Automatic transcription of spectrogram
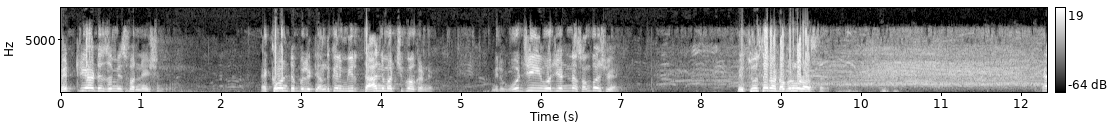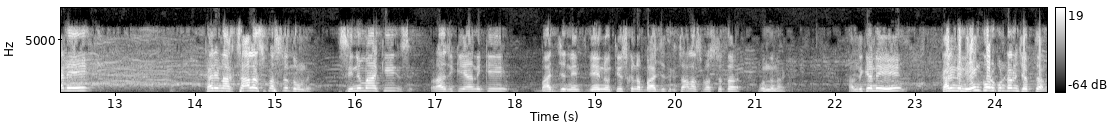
patriotism is for nation accountability అందుకని మీరు దాన్ని మర్చిపోకండి. మీరు ఓజీ ఓజీ అంటే నా సంతోషమే. మీరు చూస్తే నా డబ్బులు కూడా వస్తాయి. కానీ కానీ నాకు చాలా స్పష్టత ఉంది. సినిమాకి రాజకీయానికి బాధ్యత నేను- తీసుకున్న బాధ్యతకి చాలా స్పష్టత ఉంది నాకు. అందుకని కానీ నేను ఏం కోరుకుంటానో చెప్తాను.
